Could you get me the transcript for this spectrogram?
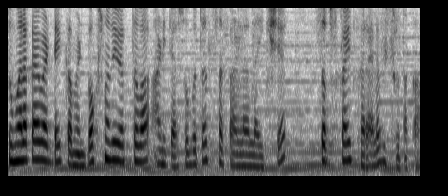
तुम्हाला काय वाटतंय? कमेंट बॉक्समध्ये व्यक्त व्हा आणि त्यासोबतच सकाळला लाईक शेअर सबस्क्राईब करायला विसरू नका.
